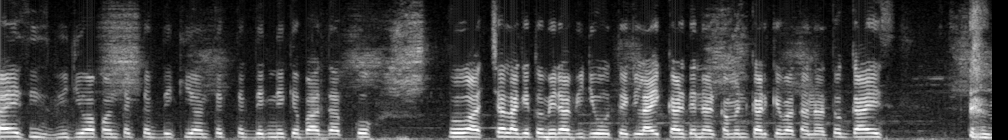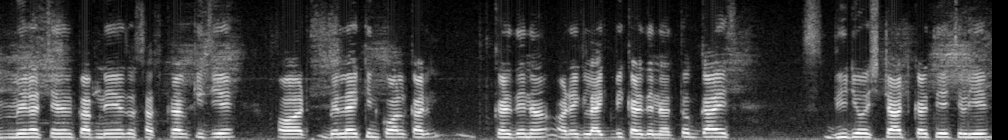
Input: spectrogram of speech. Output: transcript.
गाइस इस वीडियो आप अंत तक तक देखिए। अंत तक तक देखने के बाद आपको तो अच्छा लगे तो मेरा वीडियो तो एक लाइक कर देना और कमेंट करके बताना। तो गाइस मेरा चैनल पर आप नए तो सब्सक्राइब कीजिए और बेलाइकिन कॉल कर कर देना और एक लाइक भी कर देना। तो गाइस वीडियो स्टार्ट करते हैं, चलिए।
